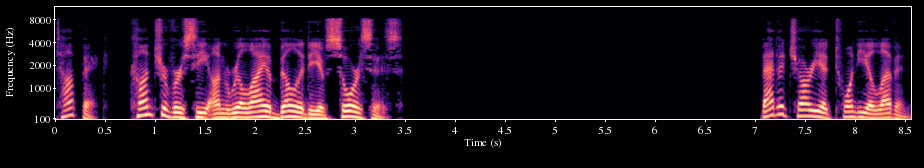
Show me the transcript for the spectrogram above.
Topic: Controversy on reliability of sources. Bhattacharya 2011,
